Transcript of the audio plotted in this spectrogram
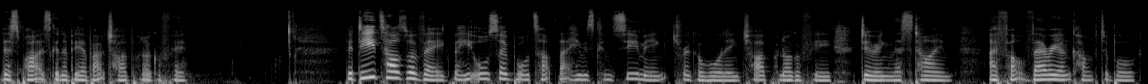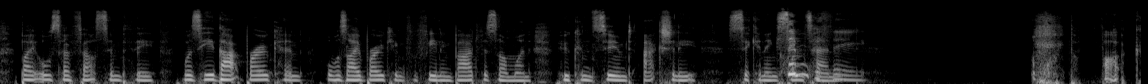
this part is going to be about child pornography. The details were vague, but he also brought up that he was consuming trigger warning child pornography during this time. I felt very uncomfortable, but I also felt sympathy. Was he that broken, or was I broken for feeling bad for someone who consumed actually sickening content? What the fuck?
